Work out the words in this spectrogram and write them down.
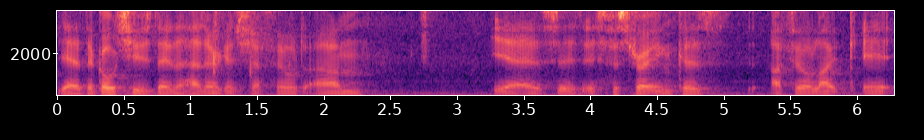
Yeah, the goal Tuesday, the header against Sheffield. Um, yeah, it's, it's, it's frustrating because I feel like it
